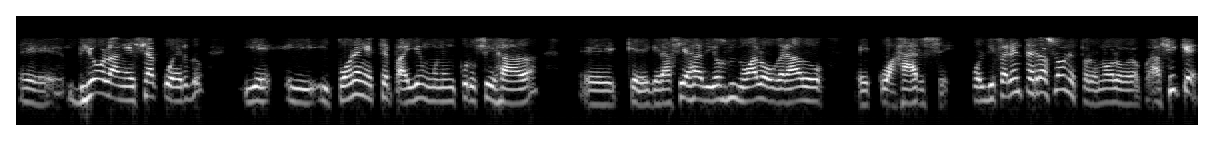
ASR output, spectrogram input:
eh, violan ese acuerdo y, y, ponen este país en una encrucijada eh, que gracias a Dios no ha logrado eh, cuajarse por diferentes razones, pero no lo Así que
